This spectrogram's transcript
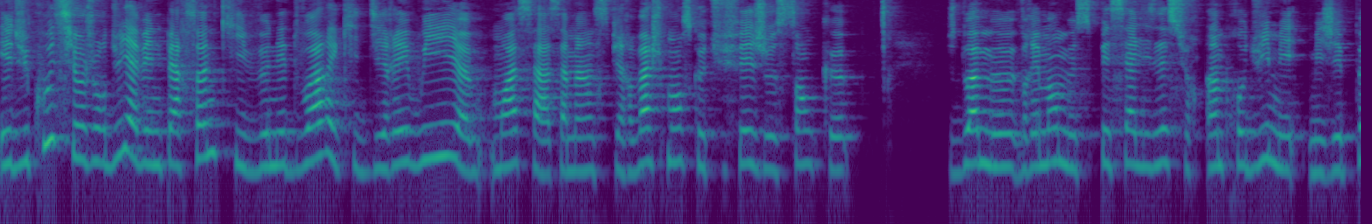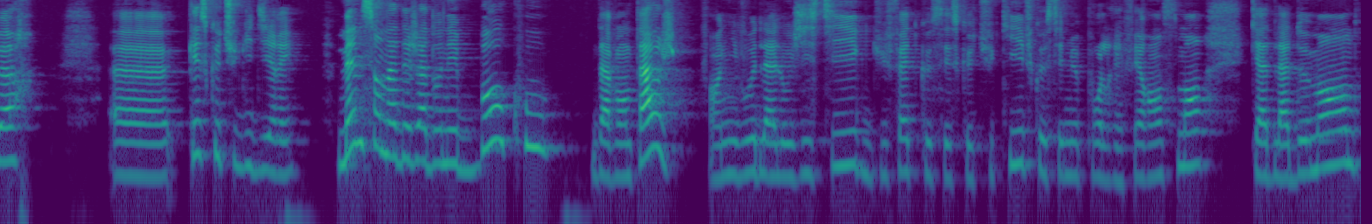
Et du coup, si aujourd'hui il y avait une personne qui venait te voir et qui te dirait oui, euh, moi ça, m'inspire vachement ce que tu fais, je sens que je dois me vraiment me spécialiser sur un produit, mais, j'ai peur. Euh, qu'est-ce que tu lui dirais? Même si on a déjà donné beaucoup d'avantages, au niveau de la logistique, du fait que c'est ce que tu kiffes, que c'est mieux pour le référencement, qu'il y a de la demande,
